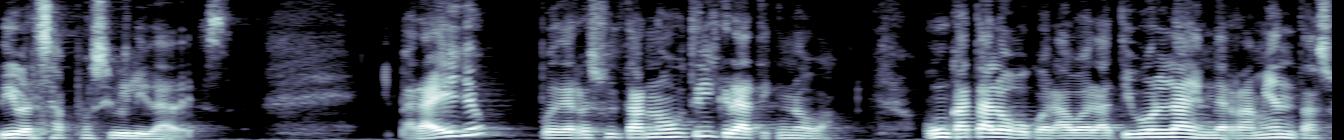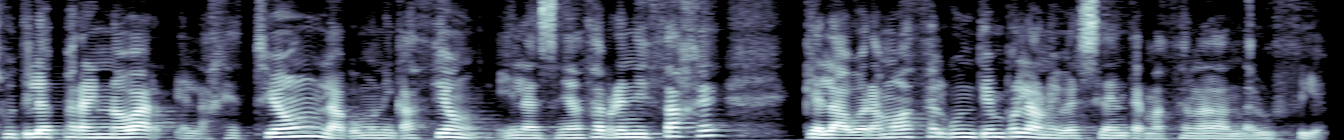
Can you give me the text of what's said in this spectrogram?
diversas posibilidades. para ello, puede resultarnos útil Creative Nova, un catálogo colaborativo online de herramientas útiles para innovar en la gestión, la comunicación y la enseñanza-aprendizaje que elaboramos hace algún tiempo en la Universidad Internacional de Andalucía.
